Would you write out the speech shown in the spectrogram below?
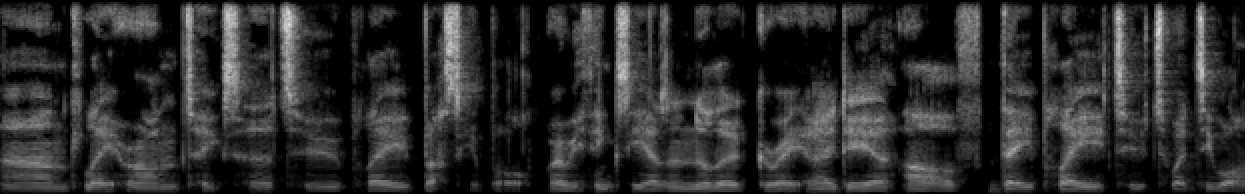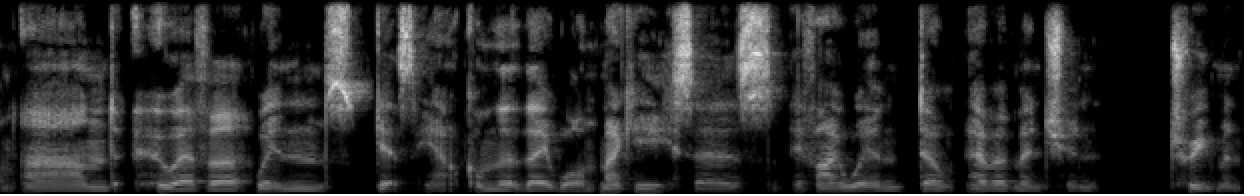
and later on takes her to play basketball where he thinks he has another great idea of they play to 21 and whoever wins gets the outcome that they want. Maggie says, if I win, don't ever mention treatment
